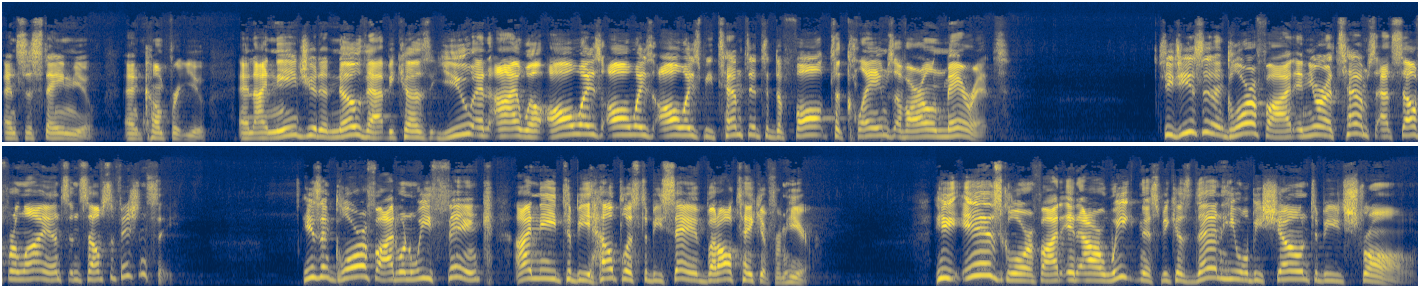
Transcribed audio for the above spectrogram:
and sustain you and comfort you. And I need you to know that because you and I will always, always, always be tempted to default to claims of our own merit. See, Jesus isn't glorified in your attempts at self reliance and self sufficiency. He isn't glorified when we think, I need to be helpless to be saved, but I'll take it from here. He is glorified in our weakness because then he will be shown to be strong.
